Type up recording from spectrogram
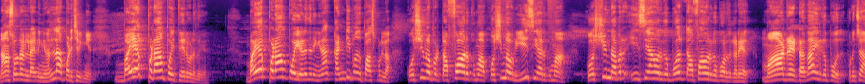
நான் சொல்கிறேன்ல நீங்கள் நல்லா படிச்சிருக்கீங்க. பயப்படாமல் போய் தேர்வு எழுதுங்க. பயப்படாமல் போய் எழுதுனீங்கன்னா கண்டிப்பாக வந்து பாஸ் பண்ணலாம் கொஷின் பேப்பர் டஃப்பாக இருக்குமா? கொஷின் பேப்பர் ஈஸியாக இருக்குமா? கொஷின் பேப்பர் ஈஸியாகவும் இருக்க போது டஃப்பாகவும் இருக்க போகிறது கிடையாது. மாடரேட்டாக தான் இருக்க போகுது. புரிஞ்சா?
